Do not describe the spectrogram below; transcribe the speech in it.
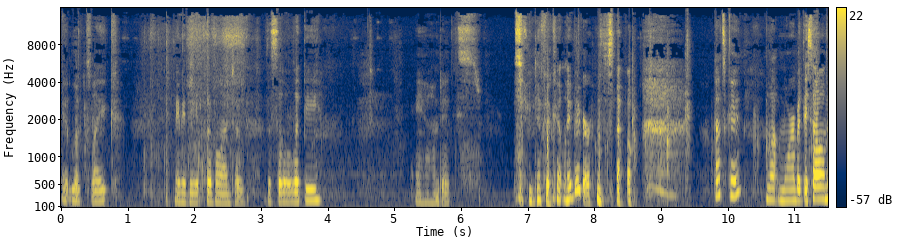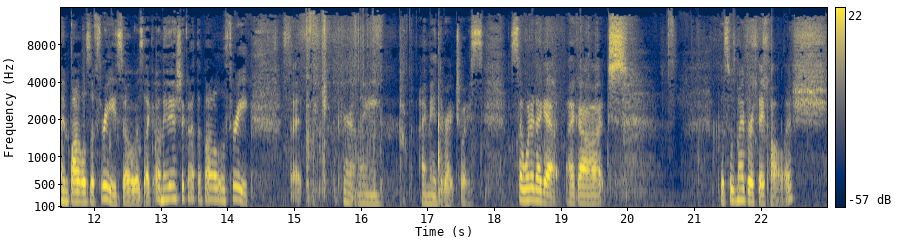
It looked like maybe the equivalent of this little lippy. And it's significantly bigger. So that's good. A lot more, but they sell them in bottles of three. So I was like, oh, maybe I should got the bottle of three. But apparently I made the right choice. So what did I get? I got, this was my birthday polish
